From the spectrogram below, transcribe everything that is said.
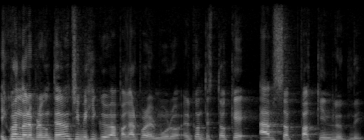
Y cuando le preguntaron si México iba a pagar por el muro, él contestó que absolutely.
